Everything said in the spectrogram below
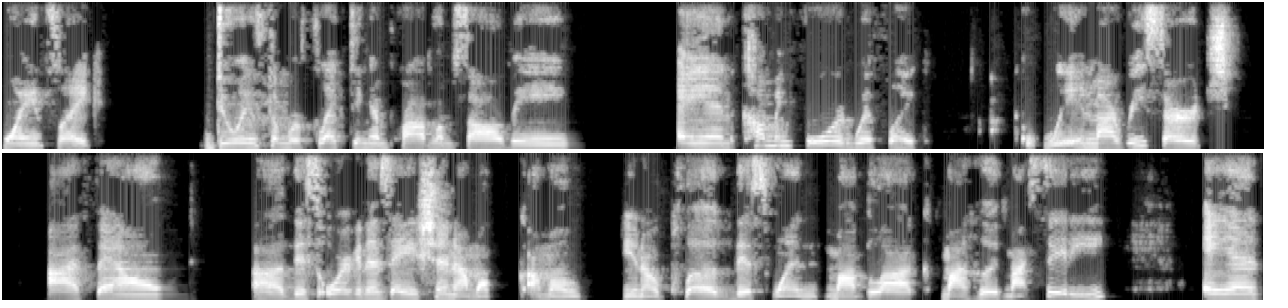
points, like doing some reflecting and problem solving and coming forward with like, in my research, I found uh, this organization. I'm a, I'm a, you know, plug this one, my block, my hood, my city. And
